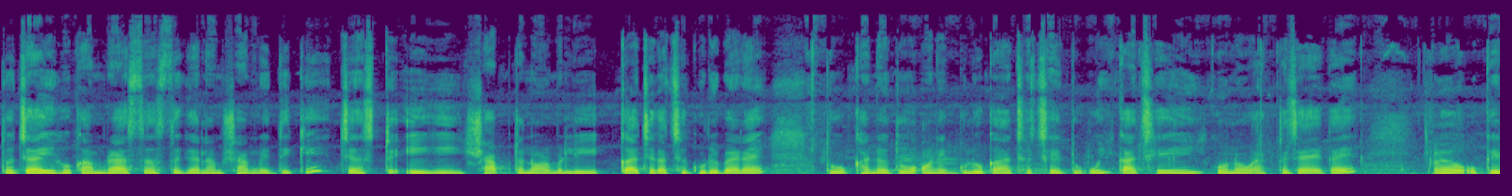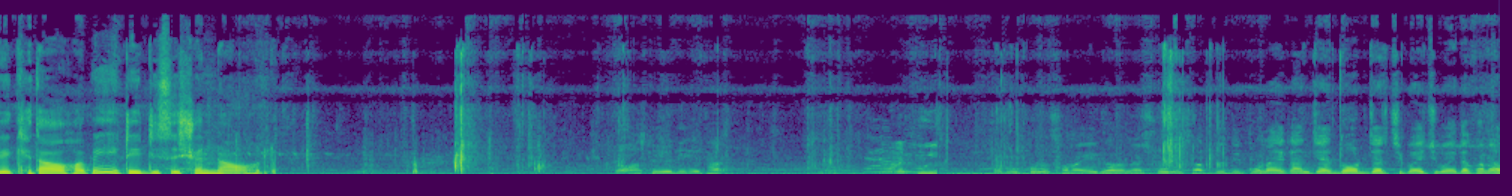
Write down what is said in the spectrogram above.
তো যাই হোক আমরা আস্তে আস্তে গেলাম সামনের দিকে। জাস্ট এই সাপটা নর্মালি গাছে গাছে ঘুরে বেড়ায়। তো ওখানে তো অনেকগুলো গাছ আছে। তো ওই কাছেই কোনো একটা জায়গায় ওকে রেখে দেওয়া হবে। এটাই ডিসিশন নেওয়া হলো। কোনো সময় এই ধরনের সরু সাপ যদি কোনায় কাঞ্চায় দরজার চিপাই চিপাই দেখো না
